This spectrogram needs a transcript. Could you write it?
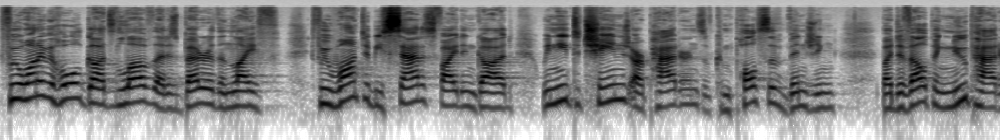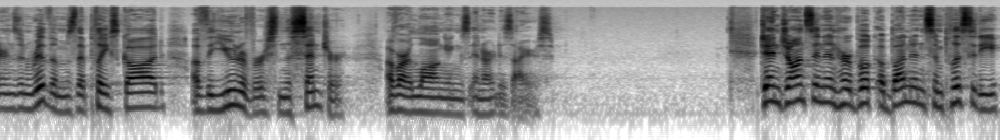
if we want to behold God's love that is better than life, if we want to be satisfied in God, we need to change our patterns of compulsive binging by developing new patterns and rhythms that place God of the universe in the center of our longings and our desires. Jen Johnson, in her book Abundant Simplicity,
